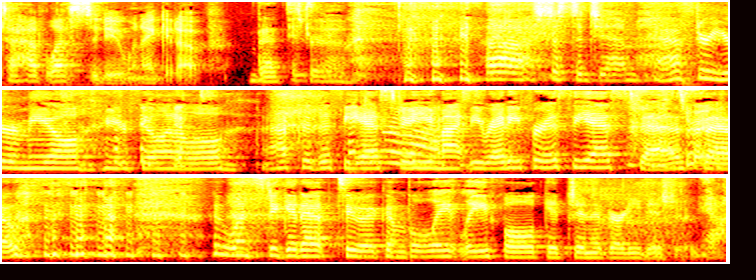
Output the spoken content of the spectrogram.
to have less to do when I get up That's true. Ah, it's just a gym. After your meal, you're feeling a little. After the fiesta, you might be ready for a siesta. So, who wants to get up to a completely full kitchen of dirty dishes? Yeah.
